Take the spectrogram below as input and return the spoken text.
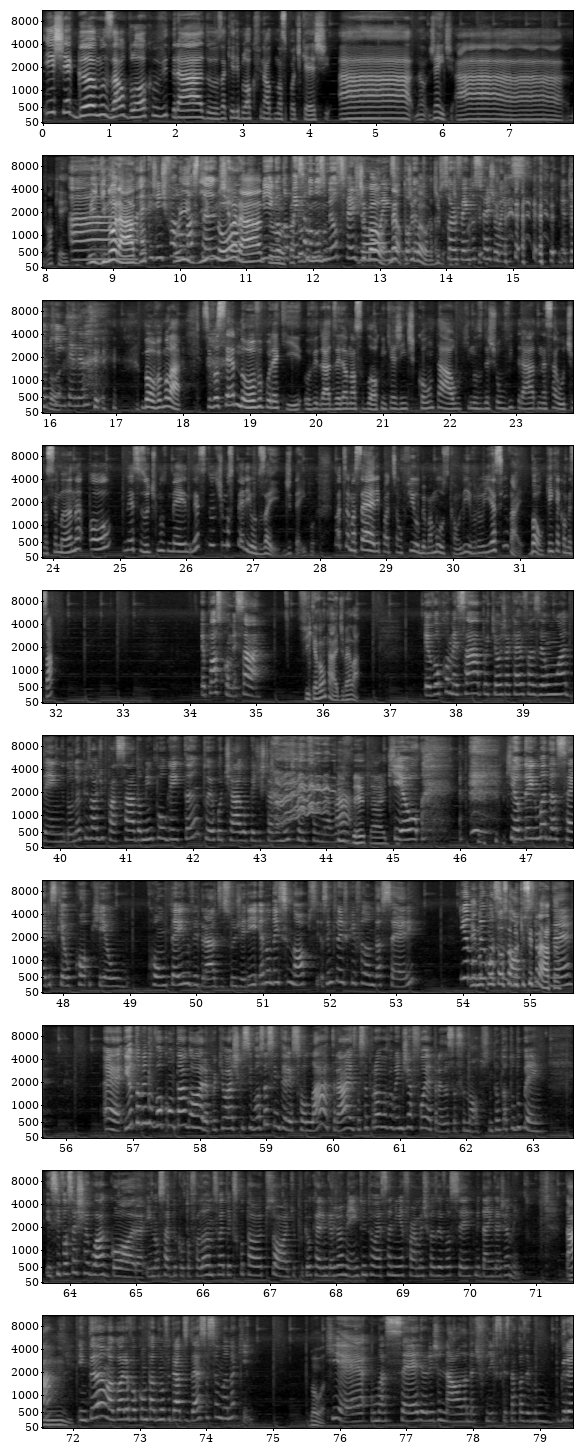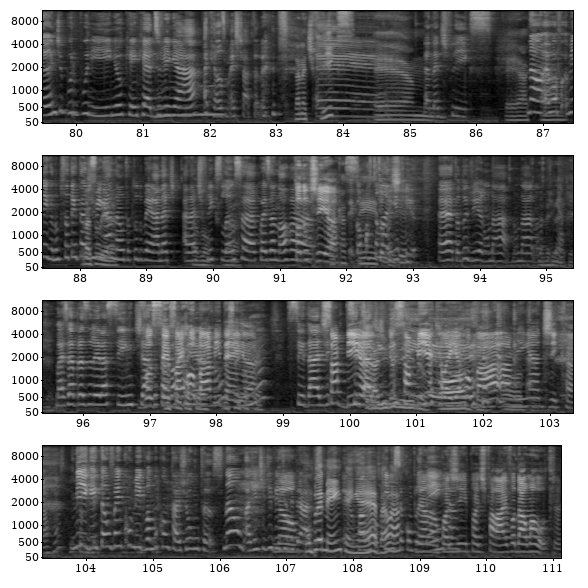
E chegamos ao bloco Vidrados, aquele bloco final do nosso podcast. Ah, não, gente, ah, ok. Fui ignorado. É que a gente falou Fui bastante. ignorado. Amigo, eu tô Tá pensando nos mundo meus feijões. de boa. Não, eu tô, de eu boa, tô de boa. absorvendo os feijões. Eu tô De aqui, entendeu? Bom, vamos lá. Se você é novo por aqui, o Vidrados ele é o nosso bloco em que a gente conta algo que nos deixou vidrado nessa última semana ou nesses últimos mei... nesses últimos períodos aí de tempo. Pode ser uma série, pode ser um filme, uma música, um livro e assim vai. Bom, quem quer começar? Eu posso começar? Fique à vontade, vai lá. Eu vou começar porque eu já quero fazer um adendo. No episódio passado, eu me empolguei tanto eu com o Thiago, que a gente tava muito tempo sem gravar, Verdade. que eu. que eu dei uma das séries que eu, que eu contei no Vidrados e sugeri. Eu não dei sinopse. Eu simplesmente fiquei falando da série. E eu não, E não contou sobre o que se sinopse, trata. Né? É, e eu também não vou contar agora, porque eu acho que se você se interessou lá atrás, você provavelmente já foi atrás dessa sinopse, então tá tudo bem. E se você chegou agora e não sabe do que eu tô falando, você vai ter que escutar o episódio, porque eu quero engajamento, então essa é a minha forma de fazer você me dar engajamento. Tá? Hum. Então, agora eu vou contar do meu vidrados dessa semana aqui Boa. que é uma série original da Netflix que está fazendo um grande burburinho. Quem quer adivinhar? Hum. Aquelas mais chatas, né? Da Netflix? É... É. Da Netflix. é a- Não, eu vou... amiga, não precisa tentar Brasileira. adivinhar, não, tá tudo bem. A, Net... a Netflix bom, vai lança coisa nova. Todo dia. É igual pastelaria Todo dia. aqui. É, todo dia, não dá, não dá, não dá É pra verdade, adivinhar. é. Mas é brasileira sim, Thiago Você tá vai roubar a minha ideia. Cidade. Sabia, Cidade eu Invisível. sabia que ela ia roubar a minha dica. Miga, então vem comigo, vamos contar juntas? Não, a gente divide Não. o vidrado. Complementem, é, um vai lá. Complementa. Não, não, pode, pode falar, eu vou dar uma outra.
